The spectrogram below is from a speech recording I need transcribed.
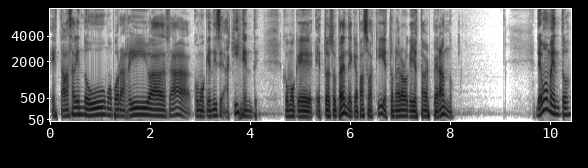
estaba saliendo humo por arriba, o sea, como quien dice, aquí gente como que esto sorprende, ¿qué pasó aquí? Esto no era lo que yo estaba esperando. De momento,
